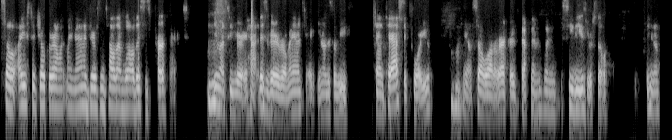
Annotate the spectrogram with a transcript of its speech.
so I used to joke around with my managers and tell them, "Well, this is perfect. Mm-hmm. You must be very happy. This is very romantic. You know, this will be fantastic for you." mm-hmm. you know sell a lot of records back then when CDs were still you know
